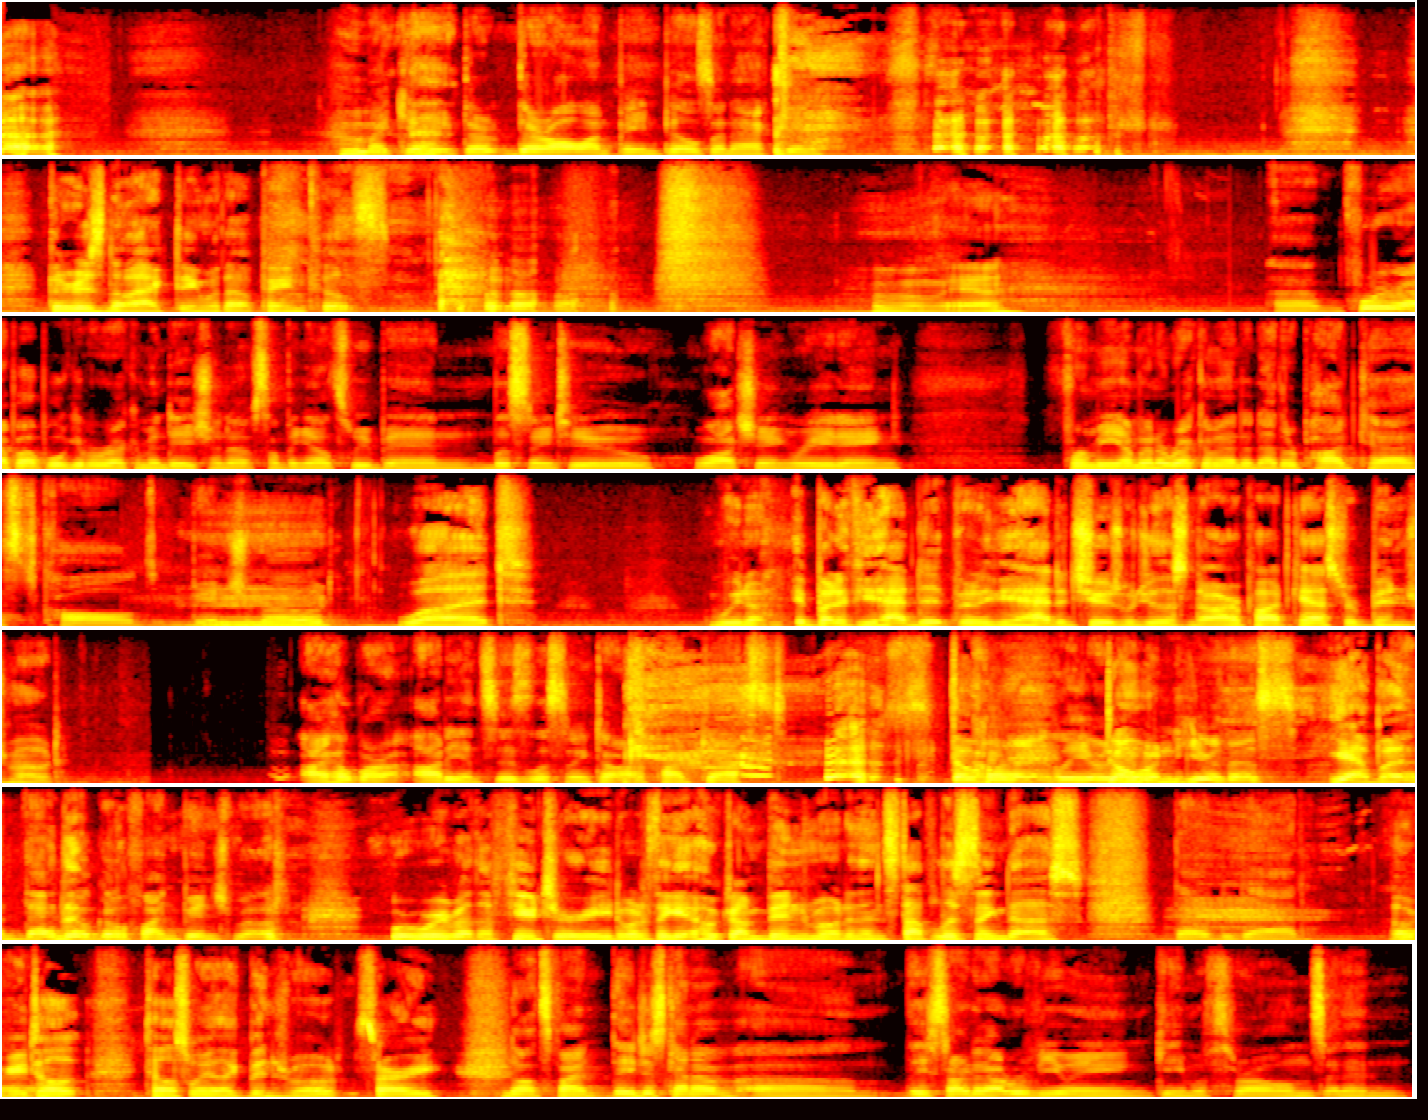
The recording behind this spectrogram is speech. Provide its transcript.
guy. Who Am I kidding? that- they're they're all on pain pills and acting. there is no acting without pain pills. oh man. Uh, before we wrap up, we'll give a recommendation of something else we've been listening to, watching, reading. For me, I'm going to recommend another podcast called Binge Mm. Mode. What? We don't but if you had to but if you had to choose, would you listen to our podcast or binge mode? I hope our audience is listening to our podcast Don't currently, or Don't- they wouldn't hear this. Yeah, but And then the- they'll go find Binge Mode. we're worried about the future, Reed. What if they get hooked on binge mode and then stop listening to us? That would be bad. Okay, tell tell us why you like binge mode. Sorry. No, it's fine. They just kind of um, they started out reviewing Game of Thrones, and then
